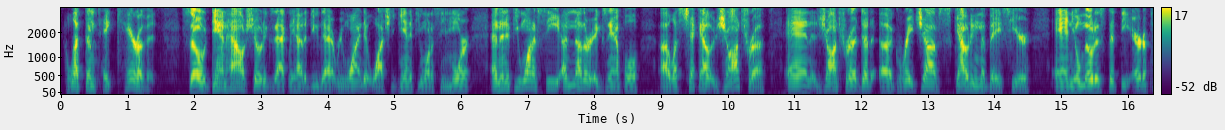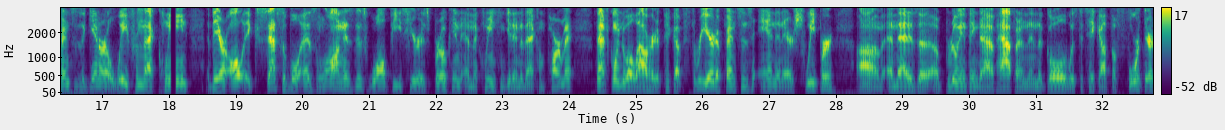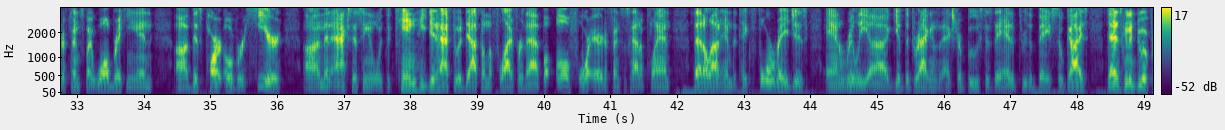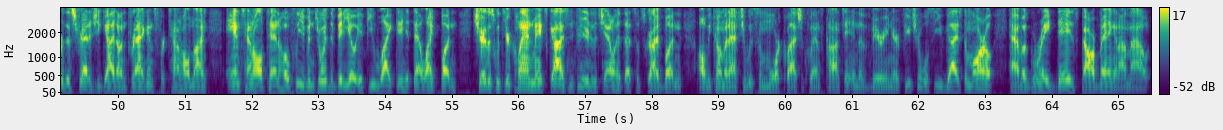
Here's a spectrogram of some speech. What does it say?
Let them take care of it. So Dan Howe showed exactly how to do that. Rewind it, watch it again if you want to see more. And then if you want to see another example, uh, let's check out Jantra. And Jantra did a great job scouting the base here And you'll notice that the air defenses again are away from that queen. They are all accessible as long as this wall piece here is broken and the queen can get into that compartment. That's going to allow her to pick up three air defenses and an air sweeper. Um, and that is a, a, brilliant thing to have happen. And then the goal was to take out the fourth air defense by wall breaking in uh, this part over here. Uh, and then accessing it with the king. He did have to adapt on the fly for that, but all four air defenses had a plan that allowed him to take four rages and really uh, give the dragons an extra boost as they headed through the base. So, guys, that is going to do it for this strategy guide on dragons for Town Hall 9 and Town Hall 10. Hopefully, you've enjoyed the video. If you liked it, hit that like button. Share this with your clanmates, guys. And if you're new to the channel, hit that subscribe button. I'll be coming at you with some more Clash of Clans content in the very near future. We'll see you guys tomorrow. Have a great day. This Powerbang, and I'm out.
